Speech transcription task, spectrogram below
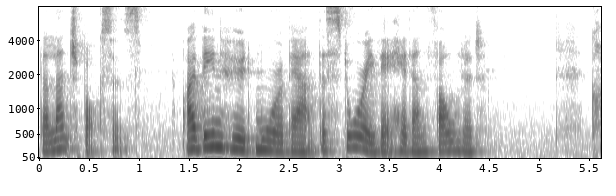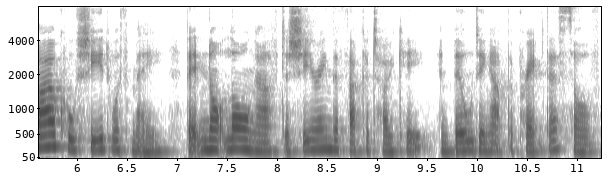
the lunchboxes. I then heard more about the story that had unfolded. Kaiako shared with me that not long after sharing the whakataukī and building up the practice of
